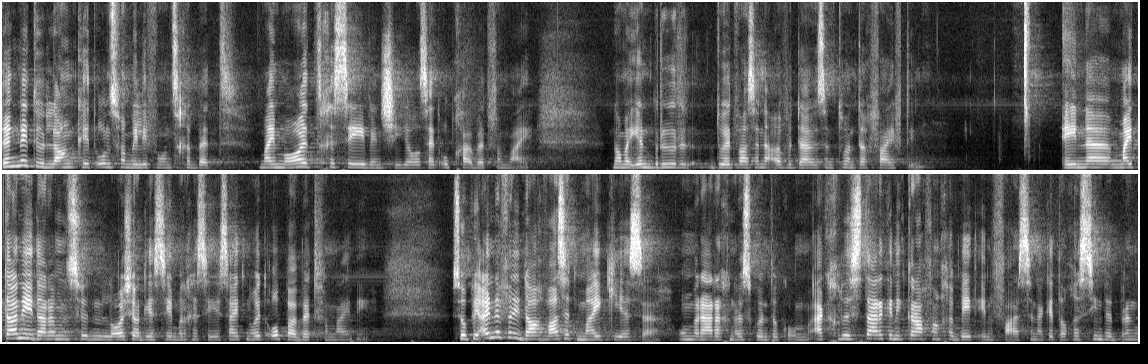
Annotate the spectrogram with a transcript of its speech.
Dink net hoe lank het ons familie vir ons gebid. My ma het gesê eventueel sy het opgehou bid vir my. Na my een broer dood was in 'n overdose in 2015. En uh my tannie het daarom so in laas jaar Desember gesê sy het nooit ophou bid vir my nie. So op die einde van die dag was dit my keuse om regtig nou skoon te kom. Ek glo sterk in die krag van gebed en vas en ek het al gesien dit bring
